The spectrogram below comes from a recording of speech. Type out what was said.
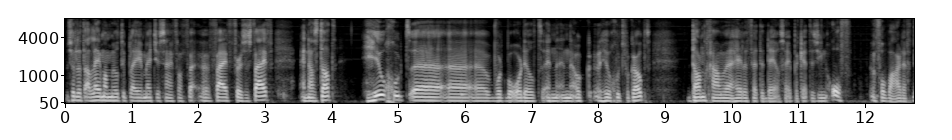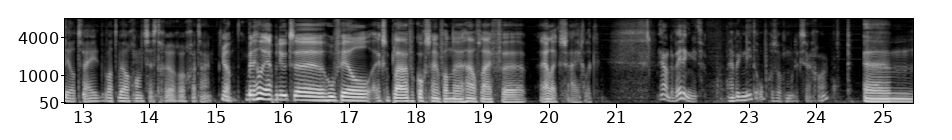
zullen het alleen maar multiplayer matches zijn van eh, vijf versus vijf. En als dat heel goed eh, eh, wordt beoordeeld en, en ook heel goed verkoopt, dan gaan we hele vette DLC-pakketten zien. Of een volwaardig deel 2, wat wel gewoon 60 euro gaat zijn. Ja, ik ben heel erg benieuwd eh, hoeveel exemplaren verkocht zijn van eh, Half-Life eh, Alex eigenlijk. Ja, dat weet ik niet. heb ik niet opgezocht, moet ik zeggen hoor. Ehm,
